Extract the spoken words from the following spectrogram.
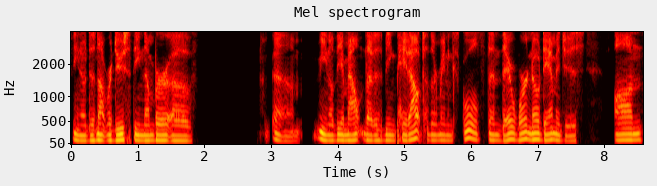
you know, does not reduce the number of, um, you know, the amount that is being paid out to the remaining schools, then there were no damages on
